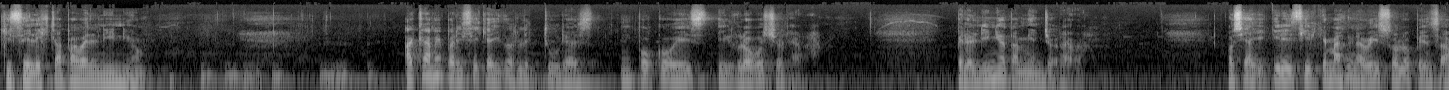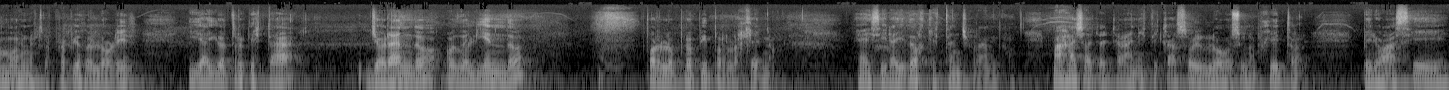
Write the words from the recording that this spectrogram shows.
que se le escapaba el niño. Acá me parece que hay dos lecturas. Un poco es el globo lloraba, pero el niño también lloraba. O sea, que quiere decir que más de una vez solo pensamos en nuestros propios dolores y hay otro que está llorando o doliendo por lo propio y por lo ajeno. Es decir, hay dos que están llorando. Más allá que acá, en este caso, el globo es un objeto, pero hace,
